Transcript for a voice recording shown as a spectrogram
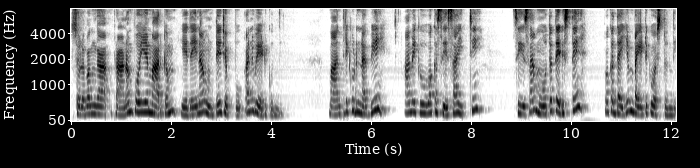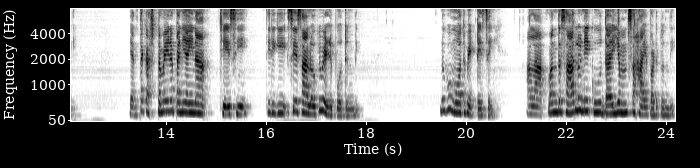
సులభంగా ప్రాణం పోయే మార్గం ఏదైనా ఉంటే చెప్పు అని వేడుకుంది. మాంత్రికుడు నవ్వి ఆమెకు ఒక సీసా ఇచ్చి సీసా మూత తెరిస్తే ఒక దయ్యం బయటకు వస్తుంది. ఎంత కష్టమైన పని అయినా చేసి తిరిగి సీసాలోకి వెళ్ళిపోతుంది. నువ్వు మూత పెట్టేసేయి. అలా వంద సార్లు నీకు దయ్యం సహాయపడుతుంది.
